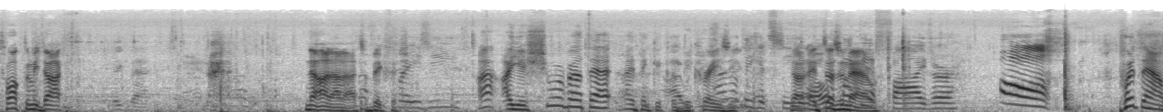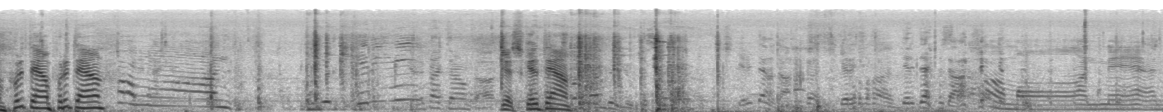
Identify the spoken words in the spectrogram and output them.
Talk to me, Doc. Big bat. No, no, no, it's a big fish. Crazy. Are you sure about that? I think it could be I crazy. don't think it's, you No, know, it doesn't might be matter. a fiver. Oh, Put it down, put it down, put it down. come on. Are you kidding me? Get it back down, Doc. Just get it down. Right under you. Just Get it down, Doc. Get it, down, Doc. Come on, man.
